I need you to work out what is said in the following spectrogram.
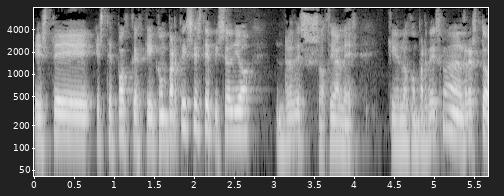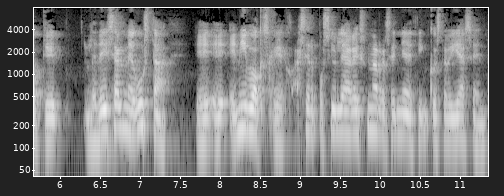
este, este podcast, que compartáis este episodio en redes sociales, que lo compartáis con el resto, que le deis al me gusta eh, eh, en iBox, que a ser posible hagáis una reseña de 5 estrellas en,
